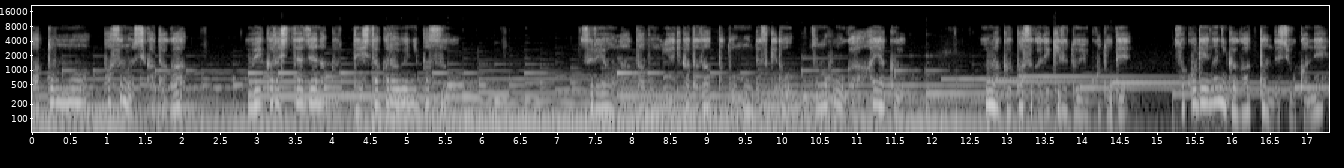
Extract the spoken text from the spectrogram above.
バトンのパスの仕方が上から下じゃなくって下から上にパスをするような多分やり方だったと思うんですけどその方が早くうまくパスができるということでそこで何かがあったんでしょうかね。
